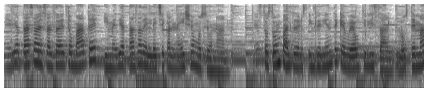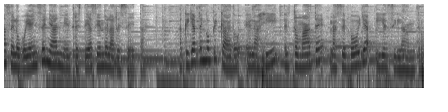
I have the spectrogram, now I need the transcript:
media taza de salsa de tomate y media taza de leche carnation opcional. Estos son parte de los ingredientes que voy a utilizar, los demás se los voy a enseñar mientras esté haciendo la receta. Aquí ya tengo picado el ají, el tomate, la cebolla y el cilantro.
